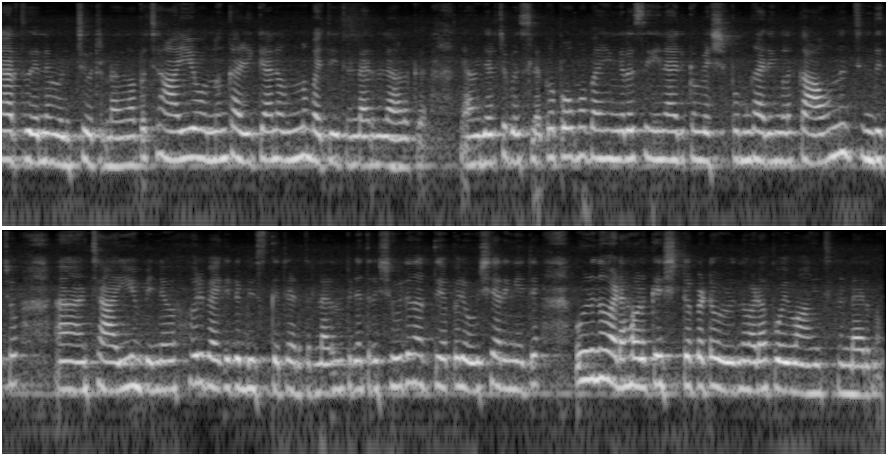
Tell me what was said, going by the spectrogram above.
നേരത്തെ തന്നെ വിളിച്ചു വിട്ടിട്ടുണ്ടായിരുന്നു. അപ്പോൾ ചായയോ ഒന്നും കഴിക്കാനോ ഒന്നും പറ്റിയിട്ടുണ്ടായിരുന്നില്ല. ആൾക്ക്. ഞാൻ വിചാരിച്ചു ബസ്സിലൊക്കെ പോകുമ്പോൾ ഭയങ്കര സീനായിരിക്കും വിശപ്പും കാര്യങ്ങളൊക്കെ ആവുമെന്ന് ചിന്തിച്ചു. ചായയും പിന്നെ ഒരു പാക്കറ്റ് ബിസ്ക്കറ്റ് എടുത്തിട്ടുണ്ടായിരുന്നു. പിന്നെ തൃശ്ശൂർ നിർത്തിയപ്പോൾ രോഷി ഇറങ്ങിയിട്ട് ഉഴുന്നുവട അവൾക്ക് ഇഷ്ടപ്പെട്ട ഉഴുന്നുവട പോയി വാങ്ങിച്ചിട്ടുണ്ടായിരുന്നു.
